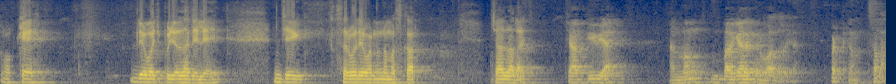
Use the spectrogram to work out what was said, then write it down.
ओके. देवाची पूजा झालेली आहे. जे सर्व देवांना नमस्कार. चहा झालाय. चहा पिऊया आणि मग बघायला फिरवा जाऊया पटकन चला.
